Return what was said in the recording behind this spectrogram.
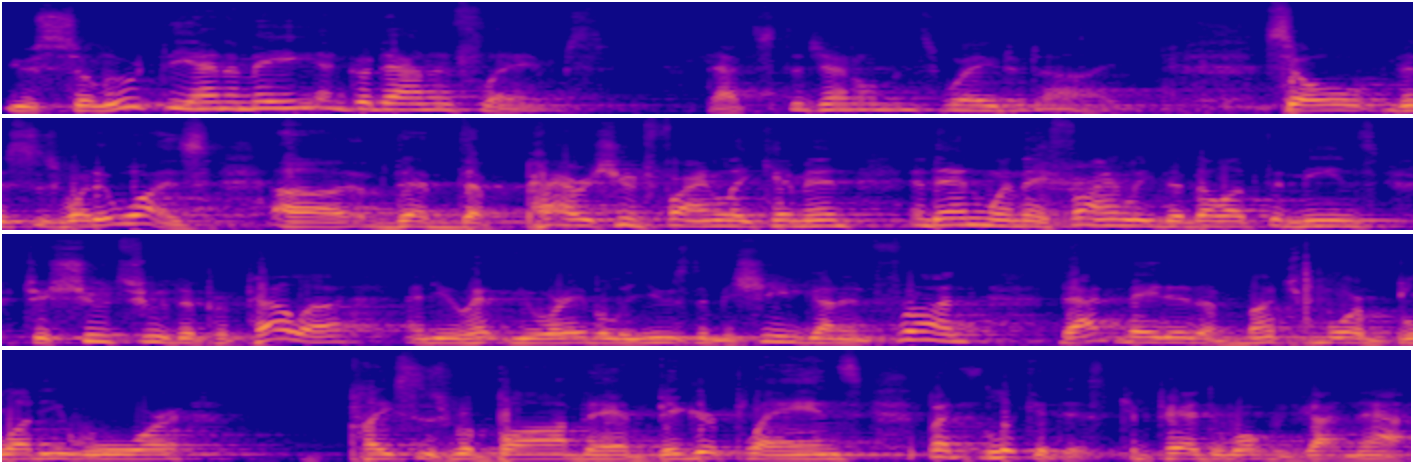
You salute the enemy and go down in flames. That's the gentleman's way to die. So this is what it was. Uh, the, the, parachute finally came in, and then when they finally developed the means to shoot through the propeller, and you, you were able to use the machine gun in front, that made it a much more bloody war. Places were bombed. They had bigger planes. But look at this compared to what we've got now.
